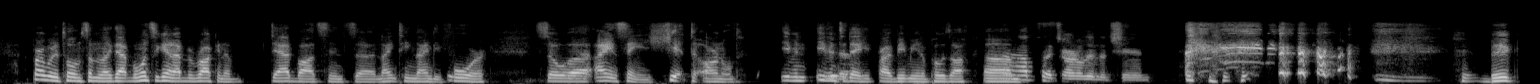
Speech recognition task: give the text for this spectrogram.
I probably would have told him something like that. But once again, I've been rocking a dad bod since uh, 1994, so uh, I ain't saying shit to Arnold. Even even Yeah. today, he'd probably beat me in a pose off. Um, I'll punch Arnold in the chin. big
